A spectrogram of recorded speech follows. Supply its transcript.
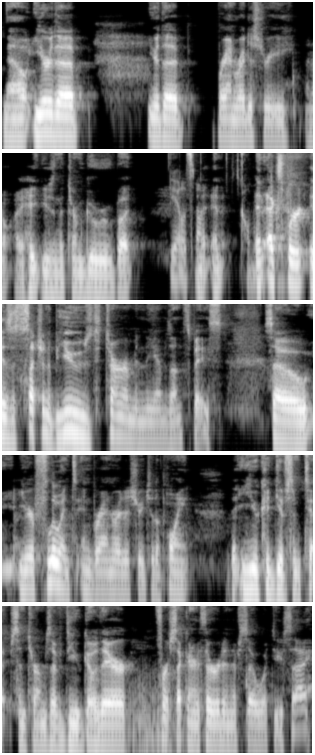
Now you're the you're the brand registry. I don't. I hate using the term guru, but yeah, let's not an, me. an expert is such an abused term in the Amazon space. So you're fluent in brand registry to the point that you could give some tips in terms of do you go there for second or third, and if so, what do you say?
